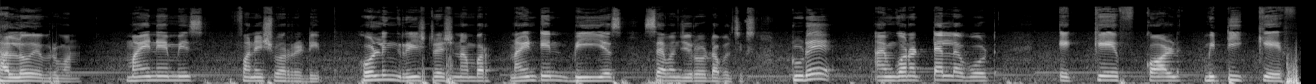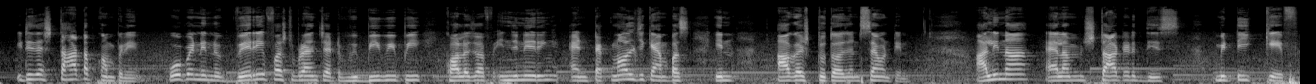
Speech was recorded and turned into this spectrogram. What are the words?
Hello everyone, my name is Faneshwar Reddy, holding registration number 19BS7066. Today I am gonna tell about a cave called Mitti Cafe. It is a startup company opened in the very first branch at BVP College of Engineering and Technology campus in August 2017. Alina Alam started this Mitti Cafe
